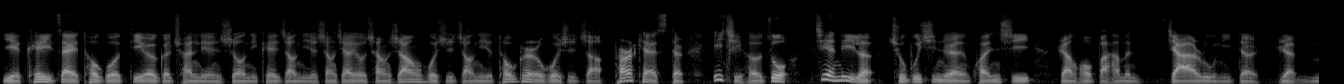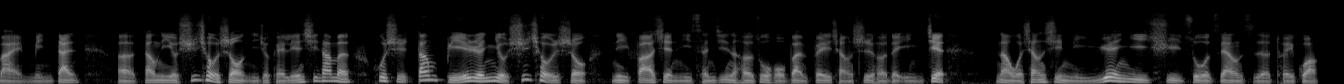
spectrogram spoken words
也可以在透过第二个串联的时候，你可以找你的上下游厂商，或是找你的 talker，或是找 podcaster 一起合作。建立了初步信任关系，然后把他们加入你的人脉名单。呃，当你有需求的时候，你就可以联系他们；或是当别人有需求的时候，你发现你曾经的合作伙伴非常适合的引荐。那我相信你愿意去做这样子的推广，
